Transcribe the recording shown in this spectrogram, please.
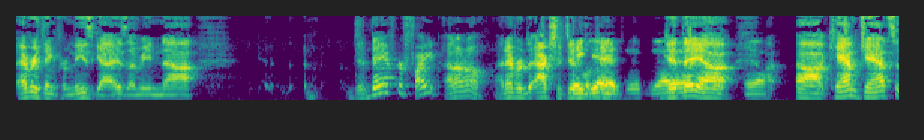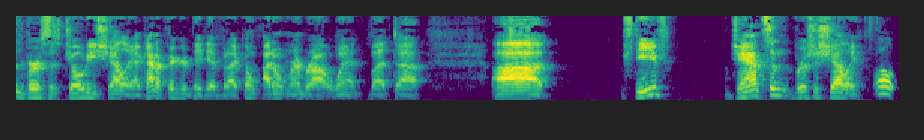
everything from these guys. I mean, uh, did they ever fight? I don't know. I never actually did They look did. in. Did, yeah, they? yeah, Uh, yeah. uh, Cam Janssen versus Jody Shelley. I kind of figured they did, but I don't. I don't remember how it went. But uh, uh, Steve Janssen versus Shelley. Well,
